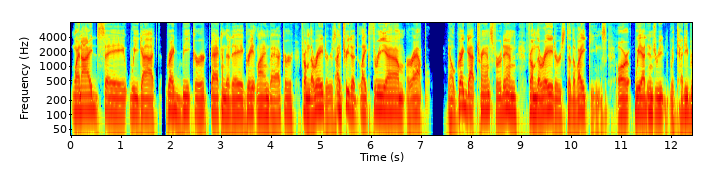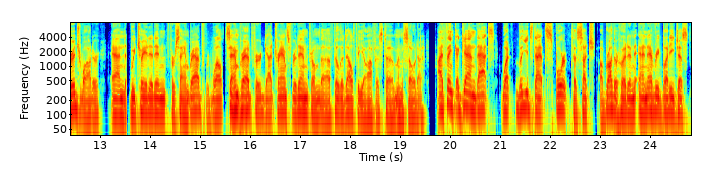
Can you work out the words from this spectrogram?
when I'd say we got Greg Biekert back in the day, a great linebacker from the Raiders, I treated like 3M or Apple. You know, Greg got transferred in from the Raiders to the Vikings, or we had injury with Teddy Bridgewater and we traded in for Sam Bradford. Well, Sam Bradford got transferred in from the Philadelphia office to Minnesota. I think again that's what leads that sport to such a brotherhood and, and everybody just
